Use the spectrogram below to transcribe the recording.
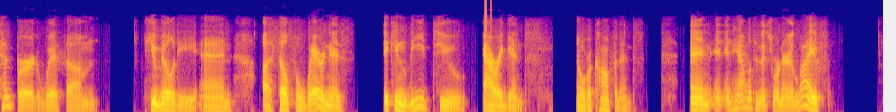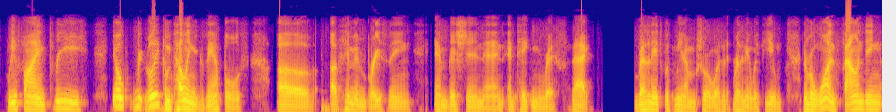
tempered with um, humility and uh, self awareness, it can lead to arrogance and overconfidence. And in, in, Hamilton's extraordinary life, we find three, you know, really compelling examples of of him embracing ambition and and taking risks that resonates with me, and I'm sure it resonate with you. Number one, founding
